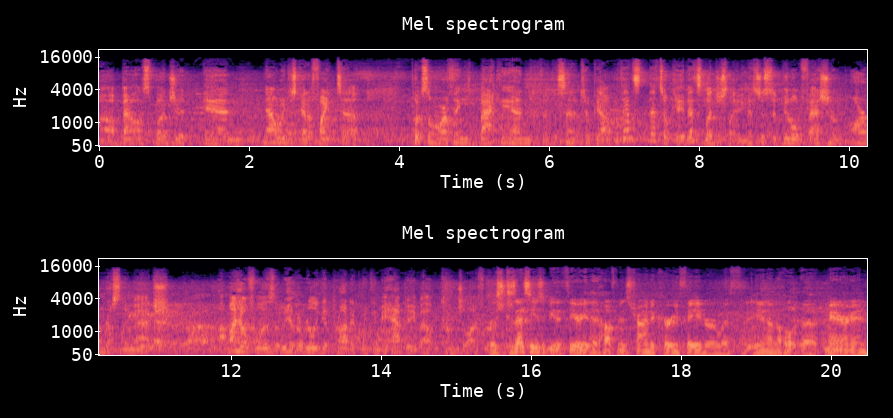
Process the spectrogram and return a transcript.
uh, balanced budget, and now we just got to fight to put some of our things back in that the Senate took out. But that's that's okay. That's legislating. That's just a good old fashioned arm wrestling match. Uh, my hopeful is that we have a really good product we can be happy about come July 1st. Because that seems to be the theory that Huffman's trying to curry favor with, you know, the whole uh, Merrin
